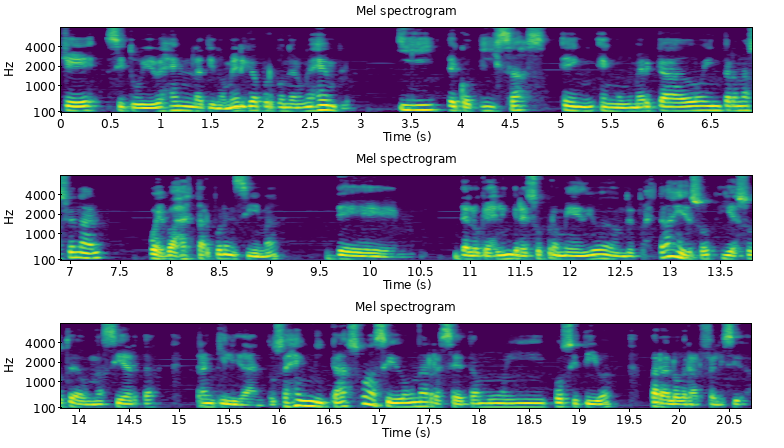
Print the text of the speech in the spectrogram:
que si tú vives en Latinoamérica, por poner un ejemplo, y te cotizas en, un mercado internacional, pues vas a estar por encima de, lo que es el ingreso promedio de donde tú estás y eso, y eso te da una cierta tranquilidad. Entonces, en mi caso ha sido una receta muy positiva para lograr felicidad.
